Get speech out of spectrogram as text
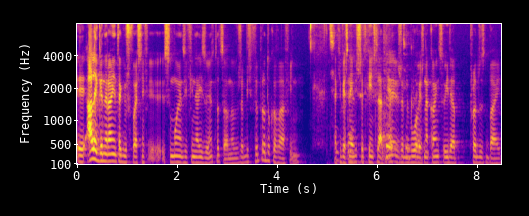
Y, Ale generalnie tak już właśnie y, sumując i finalizując, to co, no, żebyś wyprodukowała film. Taki, wiesz, najbliższe 5 lat, nie? Żeby Dziękuję. było, wiesz, na końcu Ida produced by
